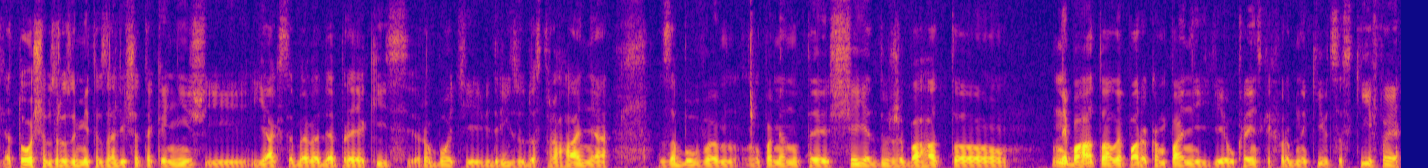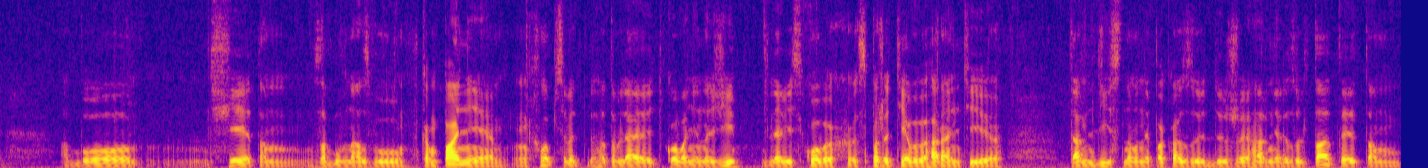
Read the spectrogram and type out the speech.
для того, щоб зрозуміти взагалі, що таке ніж і як себе веде при якійсь роботі, відрізу, дострагання. Забув ем, упомянути, ще є дуже багато, не багато, але пару компаній українських виробників, це скіфи, або ще я там забув назву компанії. Хлопці виготовляють ковані ножі для військових з пожиттєвою гарантією. Там дійсно вони показують дуже гарні результати. Там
